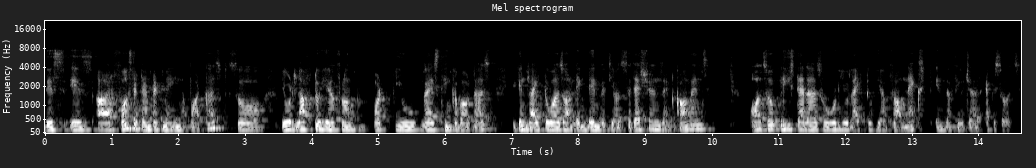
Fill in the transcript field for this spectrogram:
This is our first attempt at making a podcast. So we would love to hear from what you guys think about us. You can write to us on LinkedIn with your suggestions and comments. Also, please tell us who would you like to hear from next in the future episodes.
